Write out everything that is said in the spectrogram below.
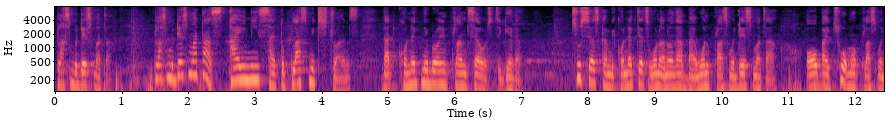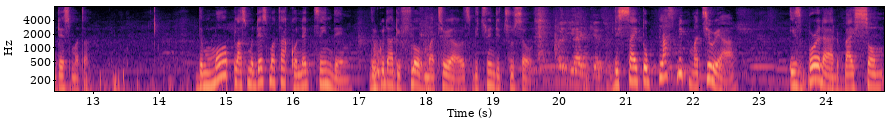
Plasmodesmata. Plasmodesmata are tiny cytoplasmic strands that connect neighboring plant cells together. Two cells can be connected to one another by one plasmodesmata or by two or more plasmodesmata. The more plasmodesmata connecting them, the greater the flow of materials between the two cells. The cytoplasmic material is bordered by some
